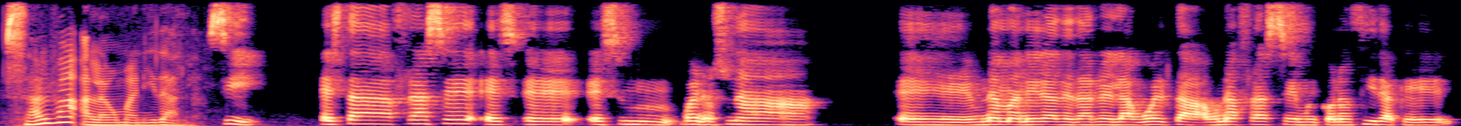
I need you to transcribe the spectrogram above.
salva a la humanidad. Sí, esta frase es, eh, bueno, es una, eh, una, manera de darle la vuelta a una frase muy conocida que,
